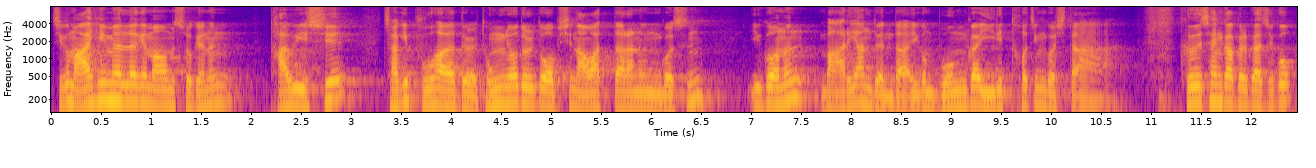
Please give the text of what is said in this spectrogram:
지금 아히멜렉의 마음속에는 다윗이 자기 부하들, 동료들도 없이 나왔다라는 것은 이거는 말이 안 된다. 이건 뭔가 일이 터진 것이다. 그 생각을 가지고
